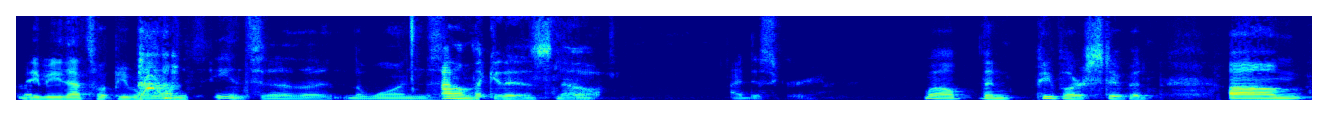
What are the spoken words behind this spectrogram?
Maybe that's what people want to see instead of the the ones. I don't think it is. No. I disagree. Well, then people are stupid. Um,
